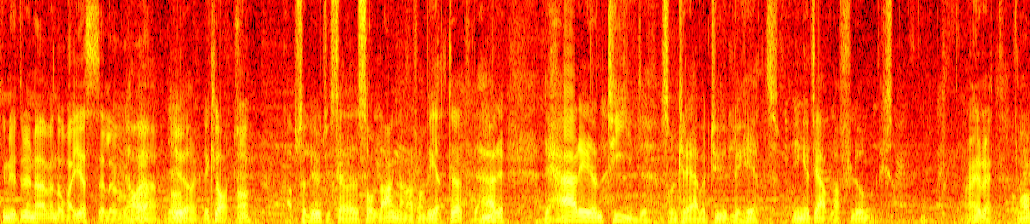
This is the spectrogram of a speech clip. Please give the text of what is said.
knyter du näven då? Var yes eller? Ja, ja, det gör det. Det är klart. Ja. Absolut, vi ska sålla agnarna från vetet. Det här, det här är en tid som kräver tydlighet. Inget jävla flum liksom. Är rätt. Ja,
